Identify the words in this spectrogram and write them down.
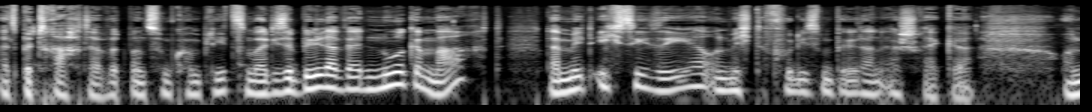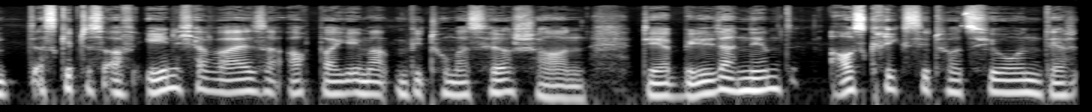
Als Betrachter wird man zum Komplizen, weil diese Bilder werden nur gemacht, damit ich sie sehe und mich vor diesen Bildern erschrecke. Und das gibt es auf ähnlicher Weise auch bei jemandem wie Thomas Hirschhorn, der Bilder nimmt, Auskriegssituationen, der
